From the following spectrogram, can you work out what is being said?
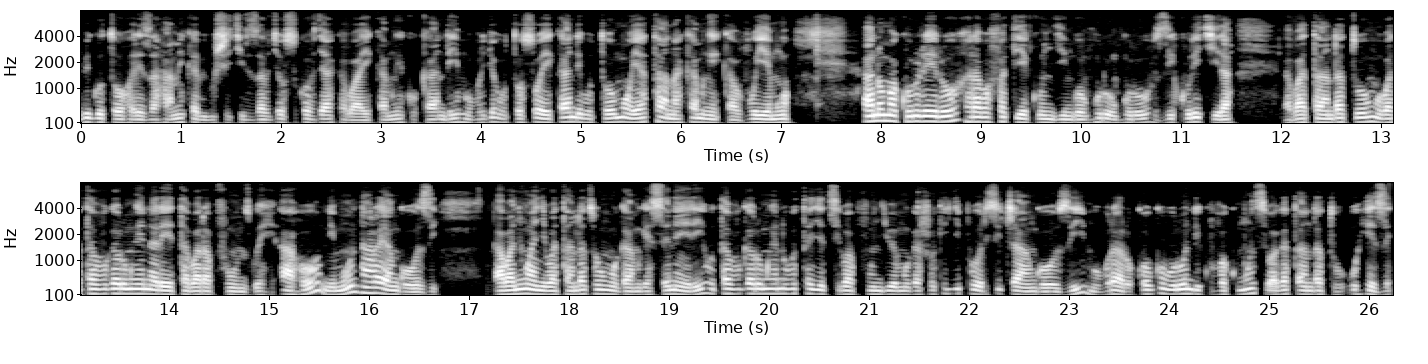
Ibigutohoreza hama ikabigushikiriza vyose uko vyakabaye kamwe ku kandi mu buryo butosoye kandi butomoye atana kamwe kavuyemwo. Ano makuru rero harabafatiye ku ngingo nkuru nkuru zikurikira. Batandatu mu batavuga rumwe na leta barapfunzwe. Aho ni mu ntara ya Ngozi. Abanywanyi batandatu b'umugambwe seneri utavuga rumwe n'ubutegetsi bapfungiwe mu gasho k'igipolisi ca Ngozi mu buraruko bw'Uburundi kuva ku munsi wa gatandatu uheze.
